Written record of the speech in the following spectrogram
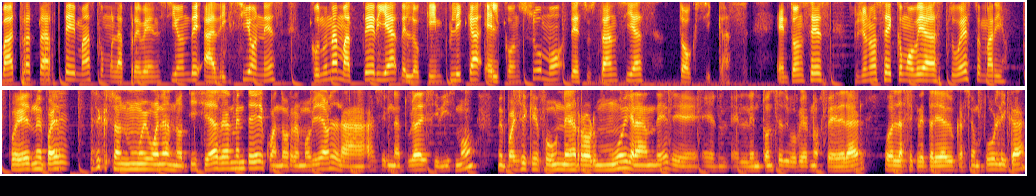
va a tratar temas como la prevención de adicciones con una materia de lo que implica el consumo de sustancias tóxicas. Entonces, pues yo no sé cómo veas tú esto, Mario. Pues me parece que son muy buenas noticias. Realmente cuando removieron la asignatura de civismo, me parece que fue un error muy grande del el entonces gobierno federal o la Secretaría de Educación Pública.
